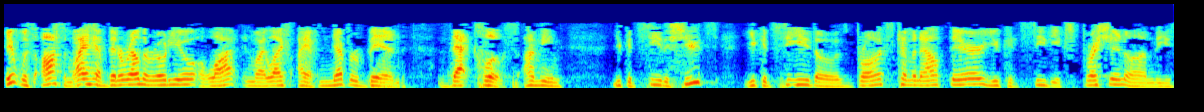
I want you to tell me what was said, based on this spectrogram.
it was awesome. I have been around the rodeo a lot in my life. I have never been that close. I mean, you could see the chutes. You could see those broncs coming out there. You could see the expression on these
